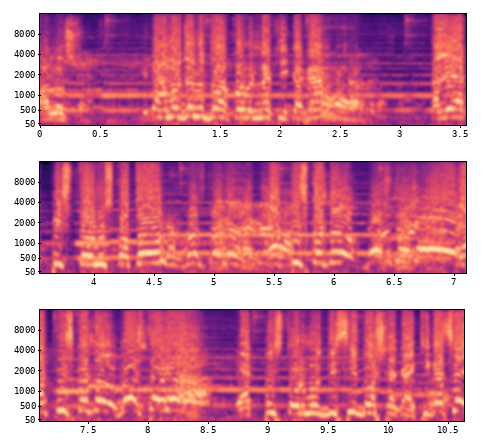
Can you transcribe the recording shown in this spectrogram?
ভালো এটা আমার জন্য দোয়া করবেন নাকি কাকা? তাহলে এক পিস তরমুজ কত? এক পিস কত? এক পিস কত? দশ টাকা। এক পিস তরমুজ দিচ্ছি দশ টাকায় ঠিক আছে?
